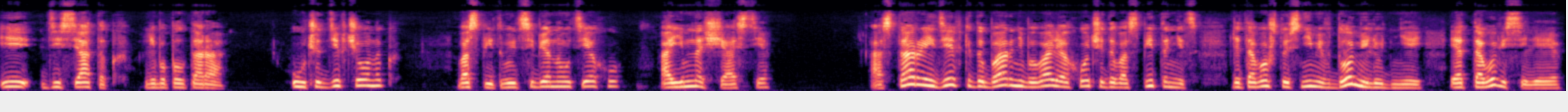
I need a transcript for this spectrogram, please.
и десяток либо полтора. Учат девчонок, воспитывают себе на утеху, а им на счастье. А старые девки да барни бывали охочи до воспитанниц для того, что с ними в доме людней и оттого веселее.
